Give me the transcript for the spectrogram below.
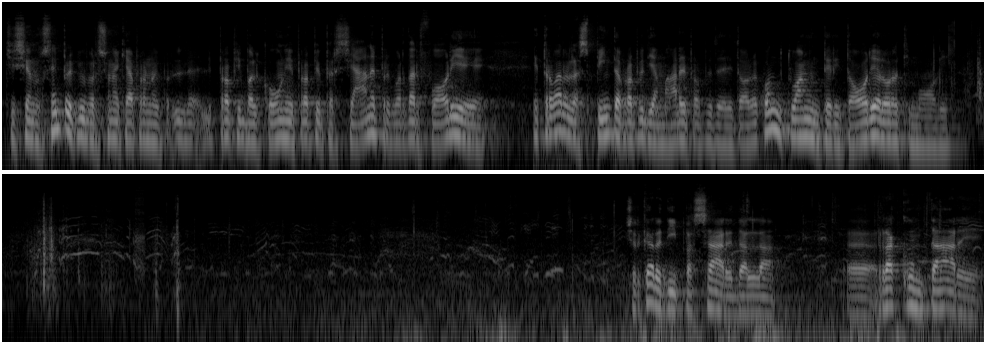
ci siano sempre più persone che aprono i, i propri balconi, le proprie persiane per guardare fuori e e trovare la spinta proprio di amare il proprio territorio. Quando tu ami un territorio allora ti muovi. Cercare di passare dalla eh, raccontare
